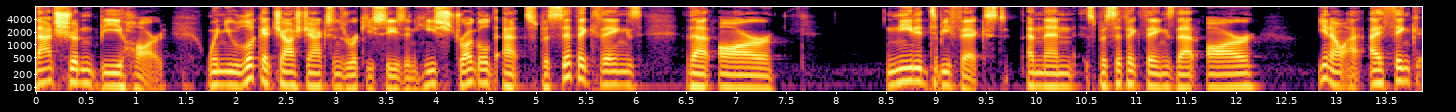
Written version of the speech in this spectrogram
That shouldn't be hard. When you look at Josh Jackson's rookie season, he struggled at specific things that are needed to be fixed, and then specific things that are, you know, I, I think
